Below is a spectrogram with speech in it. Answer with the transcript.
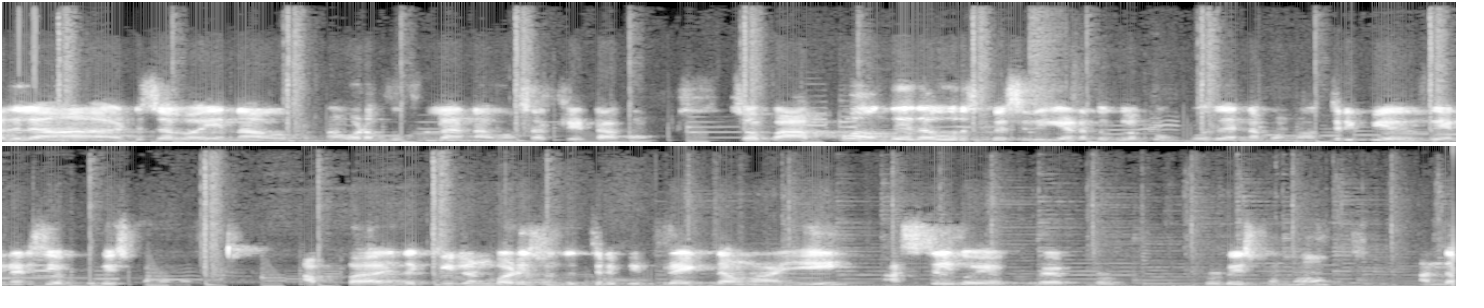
அதுல டிசால்வ் ஆகி என்ன ஆகும்னா உடம்பு ஃபுல்லா என்ன ஆகும்? சர்க்குலேட் ஆகும். ஸோ அப்போ அப்போ வந்து ஏதாவது ஒரு ஸ்பெசிபிக் இடத்துக்குள்ள போகும்போது என்ன பண்ணுவோம்? திருப்பி அது வந்து எனர்ஜியை ப்ரொடியூஸ் பண்ணணும் அப்ப இந்த கீட்டோன் பாடிஸ் வந்து திருப்பி பிரேக் டவுன் ஆகி அஸ்டில் கோயை ப்ரொடியூஸ் பண்ணும். அந்த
